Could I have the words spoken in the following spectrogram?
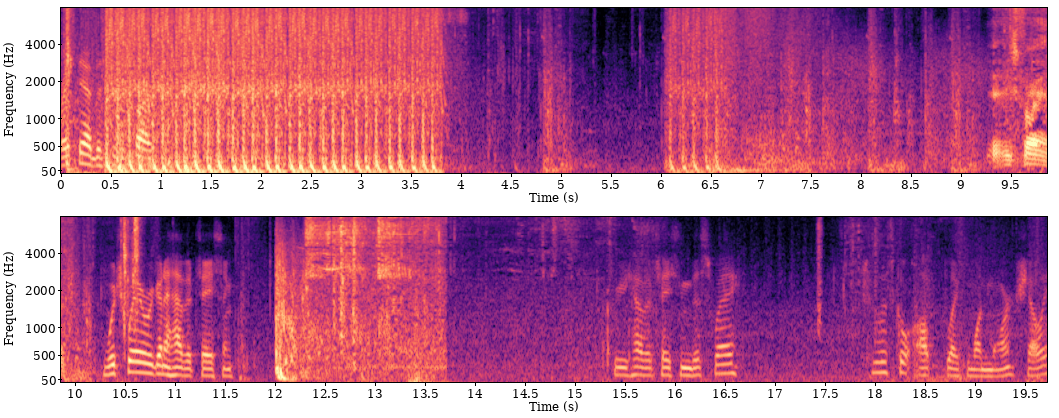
Right there, this is the start. Yeah, he's firing. Which way are we gonna have it facing? We have it facing this way. Let's go up like one more, shall we?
